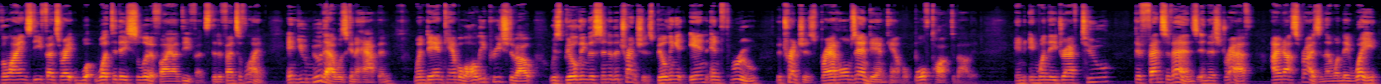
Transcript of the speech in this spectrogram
the Lions defense, right? What what did they solidify on defense? The defensive line, and you knew that was going to happen when Dan Campbell all he preached about was building this into the trenches, building it in and through the trenches. Brad Holmes and Dan Campbell both talked about it. And, and when they draft two defensive ends in this draft, I'm not surprised. And then when they wait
